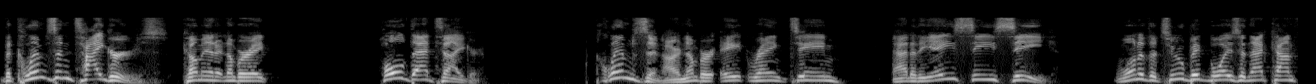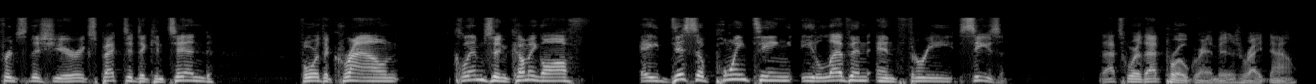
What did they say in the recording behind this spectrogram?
the Clemson Tigers. Come in at number eight. Hold that tiger. Clemson, our number eight ranked team out of the ACC. One of the two big boys in that conference this year expected to contend for the crown. Clemson coming off a disappointing 11 and 3 season. That's where that program is right now.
